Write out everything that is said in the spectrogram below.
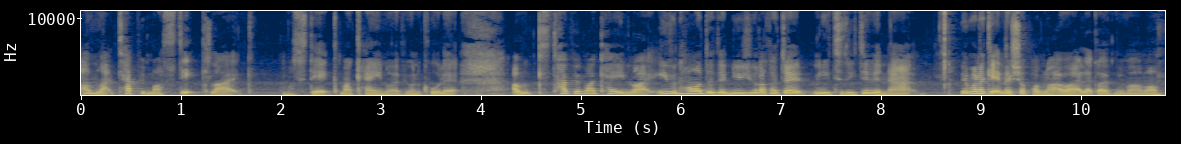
I'm like tapping my stick like my stick, my cane, whatever you want to call it. I'm tapping my cane like even harder than usual. Like I don't need to be doing that. Then when I get in the shop, I'm like, all right, let go of me, my mum.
